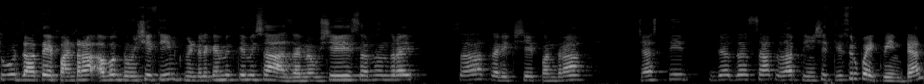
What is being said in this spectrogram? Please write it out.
तूर जाते पांढरा अवक दोनशे तीन क्विंटल कमीत कमी सहा हजार नऊशे. सरसंद्राई सात हजार एकशे पंधरा जास्तीत जास्त सात हजार तीनशे तीस रुपये क्विंटल.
